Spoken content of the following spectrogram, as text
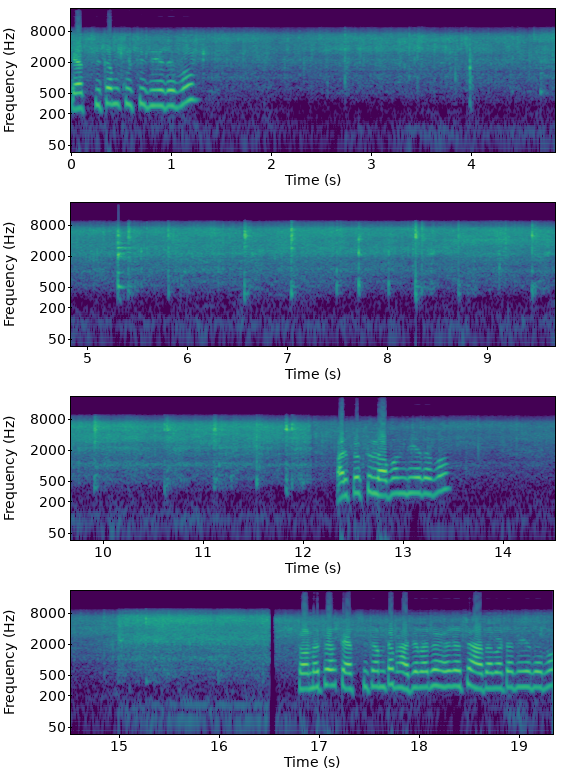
ক্যাপসিকাম কুচি দিয়ে দেবো। অল্প একটু লবণ দিয়ে দেবো। টমেটো আর ক্যাপসিকামটা ভাজা ভাজা হয়ে গেছে, আদা বাটা দিয়ে দেবো।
